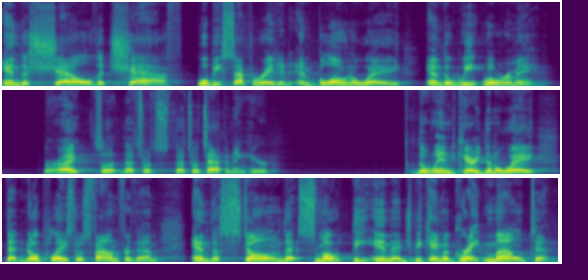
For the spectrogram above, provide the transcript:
and the shell, the chaff, will be separated and blown away, and the wheat will remain. All right? So that's what's, that's what's happening here. The wind carried them away, that no place was found for them, and the stone that smote the image became a great mountain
